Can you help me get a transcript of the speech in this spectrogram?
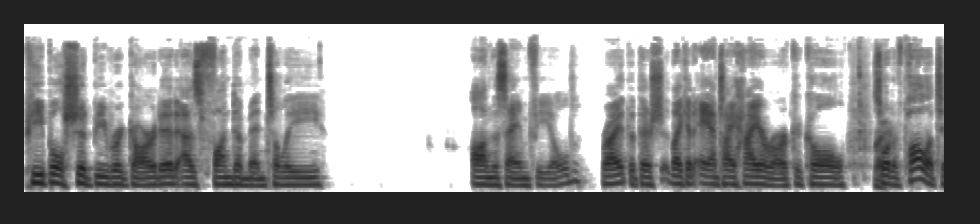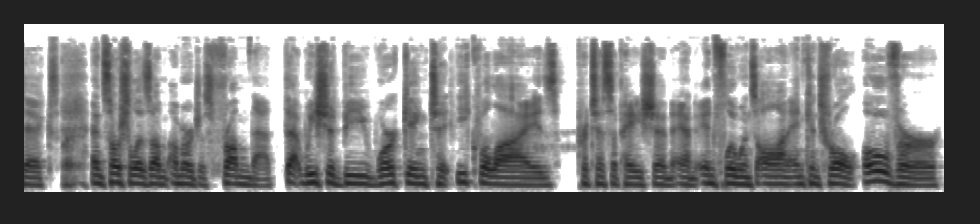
people should be regarded as fundamentally on the same field, right? That there's like an anti-hierarchical right. sort of politics right. and socialism emerges from that, that we should be working to equalize participation and influence on and control over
